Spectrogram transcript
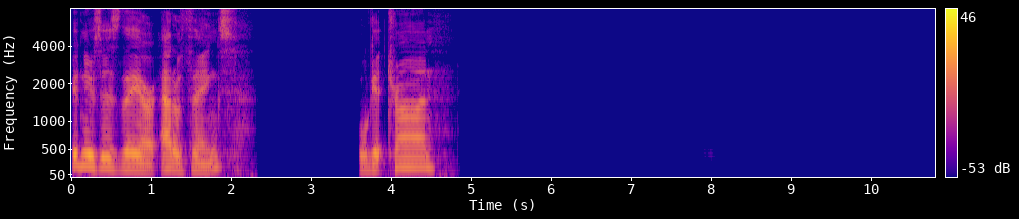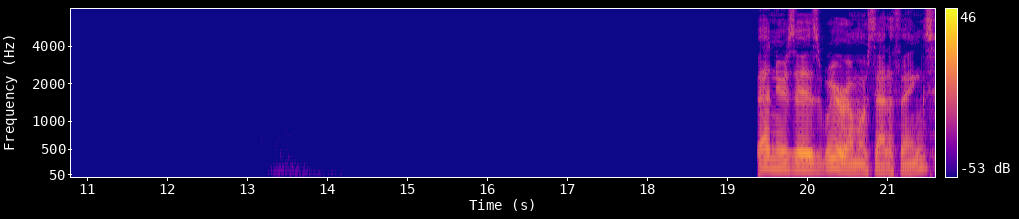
Good news is they are out of things. We'll get Tron. Bad news is we're almost out of things.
